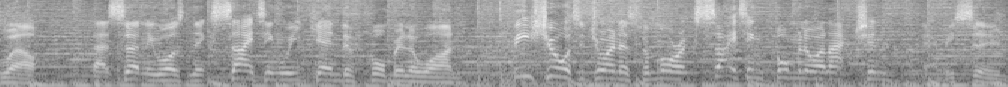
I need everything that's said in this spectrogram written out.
Well, that certainly was an exciting weekend of Formula One. Be sure to join us for more exciting Formula One action very soon.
